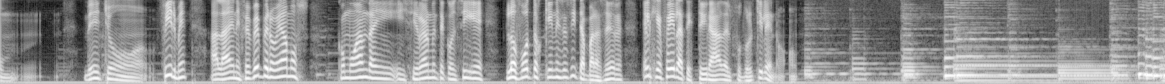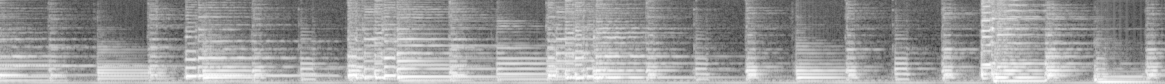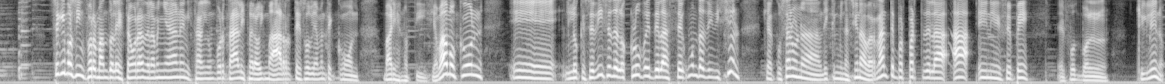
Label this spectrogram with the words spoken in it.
de hecho firme a la NFP, pero veamos cómo anda y, y si realmente consigue los votos que necesita para ser el jefe de la testera del fútbol chileno. Seguimos informándole a esta hora de la mañana en Estadio Portales para hoy martes, obviamente con varias noticias. Vamos con eh, lo que se dice de los clubes de la segunda división que acusaron una discriminación aberrante por parte de la ANFP, el fútbol chileno.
